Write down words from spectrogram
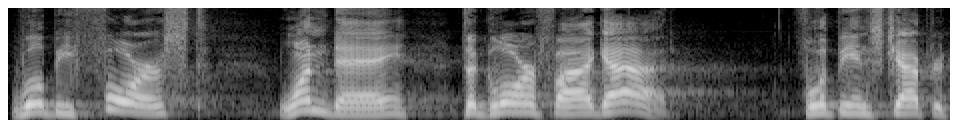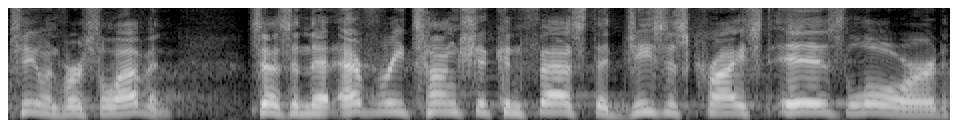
will be forced one day to glorify God. Philippians chapter 2 and verse 11 says, And that every tongue should confess that Jesus Christ is Lord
